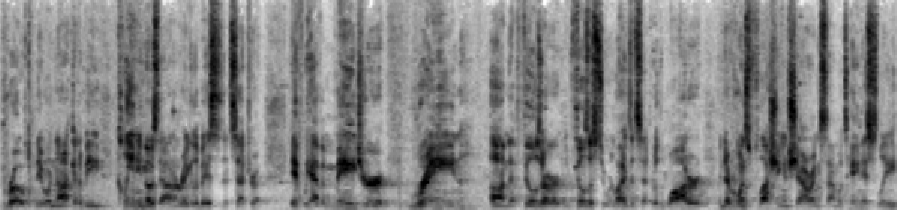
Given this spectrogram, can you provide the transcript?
broke. They were not going to be cleaning those out on a regular basis, etc. If we have a major rain um, that fills our fills the sewer lines, etc., with water, and everyone's flushing and showering simultaneously,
